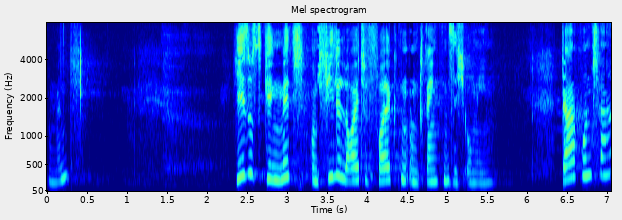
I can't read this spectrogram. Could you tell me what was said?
Moment. Jesus ging mit und viele Leute folgten und drängten sich um ihn. Darunter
